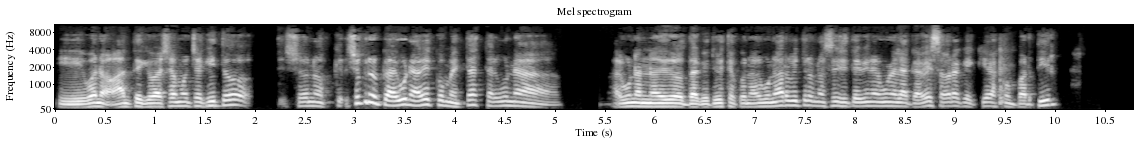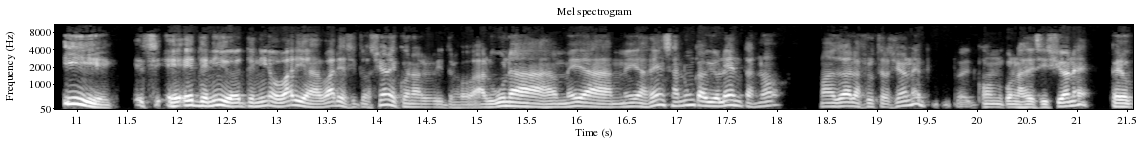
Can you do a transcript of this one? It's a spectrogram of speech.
Y bueno, antes que vayamos, Chaquito, yo no, yo creo que alguna vez comentaste alguna, alguna anécdota que tuviste con algún árbitro, no sé si te viene alguna a la cabeza ahora que quieras compartir. Y he tenido, he tenido varias, varias situaciones con árbitros, algunas medias, medias densas, nunca violentas, ¿no? Más allá de las frustraciones con, con las decisiones, pero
